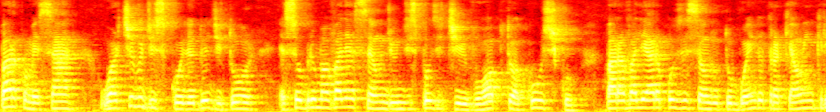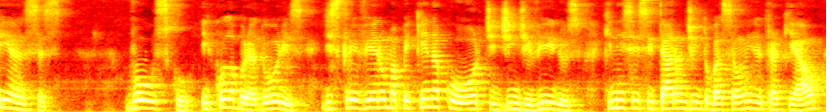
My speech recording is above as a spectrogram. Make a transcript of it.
Para começar, o artigo de escolha do editor é sobre uma avaliação de um dispositivo optoacústico para avaliar a posição do tubo endotraqueal em crianças. Vosco e colaboradores descreveram uma pequena coorte de indivíduos que necessitaram de intubação endotraqueal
